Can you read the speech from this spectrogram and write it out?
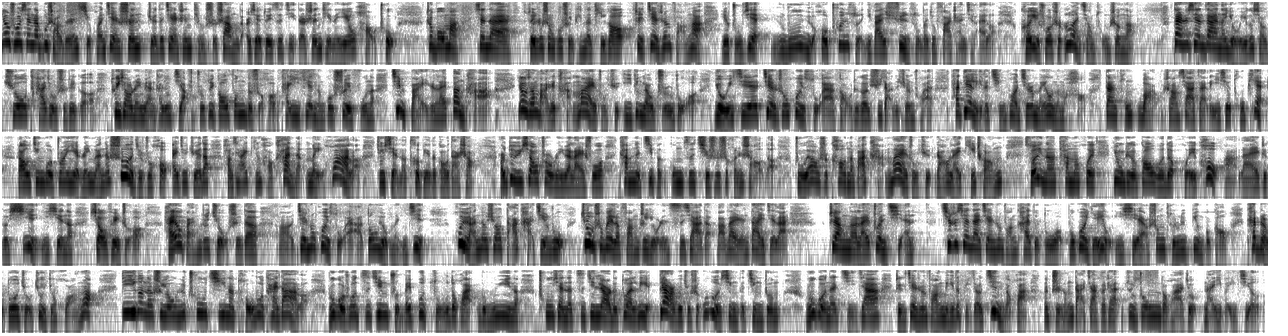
要说现在不少的人喜欢健身，觉得健身挺时尚的，而且对自己的身体呢也有好处。这不嘛，现在随着生活水平的提高，这健身房啊也逐渐如雨后春笋一般迅速的就发展起来了，可以说是乱象丛生啊。但是现在呢，有一个小邱，他就是这个推销人员，他就讲说，最高峰的时候，他一天能够说服呢近百人来办卡。要想把这卡卖出去，一定要执着。有一些健身会所呀，搞这个虚假的宣传，他店里里的情况其实没有那么好，但是从网上下载了一些图片，然后经过专业人员的设计之后，哎，就觉得好像还挺好看的，美化了，就显得特别的高大上。而对于销售人员来说，他们的基本工资其实是很少的，主要是靠呢把卡。卖出去，然后来提成，所以呢，他们会用这个高额的回扣啊，来这个吸引一些呢消费者。还有百分之九十的呃健身会所呀都有门禁，会员呢需要打卡进入，就是为了防止有人私下的把外人带进来，这样呢来赚钱。其实现在健身房开的多，不过也有一些啊，生存率并不高，开不了多久就已经黄了。第一个呢，是由于初期呢投入太大了，如果说资金准备不足的话，容易呢出现的资金链的断裂。第二个就是恶性的竞争，如果呢几家这个健身房离得比较近的话，那只能打价格战，最终的话就难以为继了。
